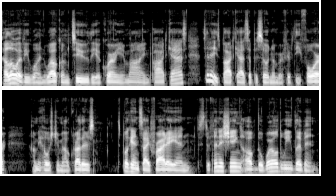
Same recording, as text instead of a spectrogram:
Hello, everyone. Welcome to the Aquarian Mind podcast. Today's podcast, episode number 54. I'm your host, Jamell Crouthers. It's Book Insight Friday, and it's the finishing of The World We Live In.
